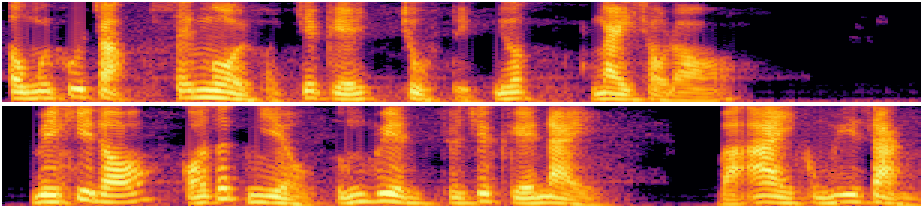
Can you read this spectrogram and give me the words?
ông Nguyễn Phú Trọng sẽ ngồi vào chiếc ghế chủ tịch nước ngay sau đó. Vì khi đó có rất nhiều ứng viên cho chiếc ghế này, và ai cũng nghĩ rằng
